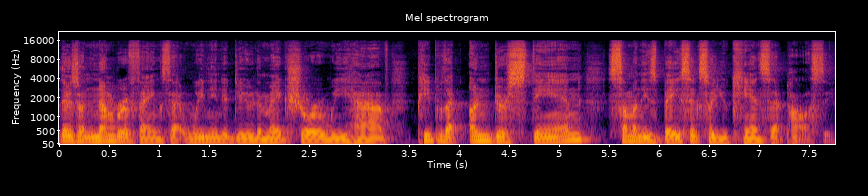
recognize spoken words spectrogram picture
there's a number of things that we need to do to make sure we have people that understand some of these basics, so you can set policy.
